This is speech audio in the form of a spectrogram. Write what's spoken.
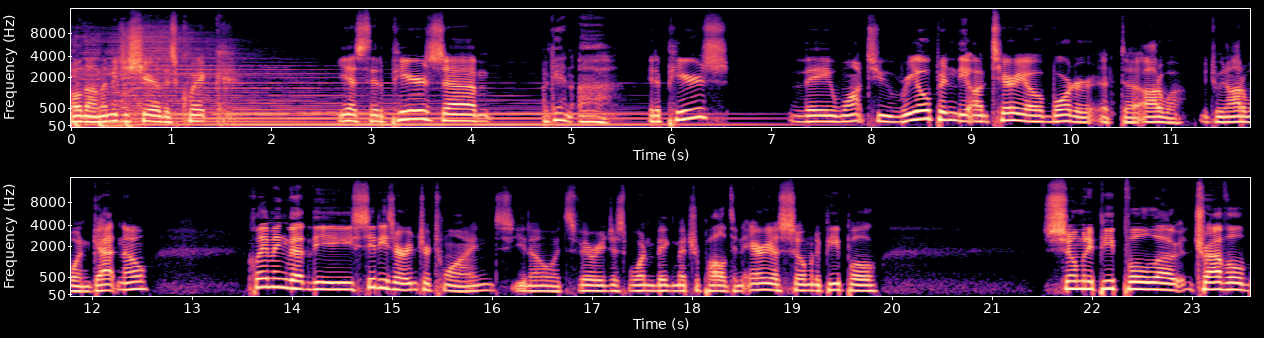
Hold on, let me just share this quick. Yes, it appears. Um, again, ah, it appears they want to reopen the Ontario border at uh, Ottawa, between Ottawa and Gatineau, claiming that the cities are intertwined. You know, it's very just one big metropolitan area, so many people. So many people uh, travel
